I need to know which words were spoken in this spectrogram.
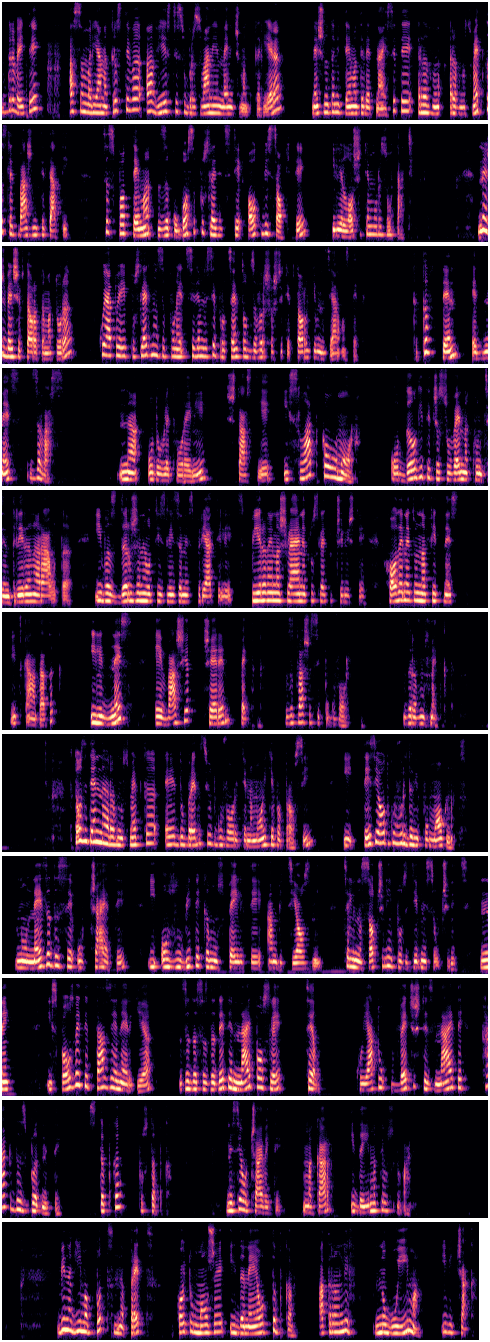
Здравейте! Аз съм Марияна Кръстева, а вие сте с образование менеджмент кариера. Днешната ни тема 19 е равносметка след важните дати с подтема за кого са последиците от високите или лошите му резултати. Днес беше втората матура, която е и последна за поне 70% от завършващите втора гимназиална степен. Какъв ден е днес за вас? На удовлетворение, щастие и сладка умора от дългите часове на концентрирана работа и въздържане от излизане с приятели, спиране на шляенето след училище, ходенето на фитнес и така нататък. Или днес е вашият черен петък. За това ще си поговорим. За равносметката. Този ден на равносметка е добре да си отговорите на моите въпроси и тези отговори да ви помогнат, но не за да се отчаяте и озлобите към успелите, амбициозни, целенасочени и позитивни съученици. Не. Използвайте тази енергия за да създадете най-после цел, която вече ще знаете как да сбъднете, стъпка по стъпка. Не се отчаивайте, макар и да имате основание. Винаги има път напред, който може и да не е оттъпкан, а трънлив, но го има и ви чака.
